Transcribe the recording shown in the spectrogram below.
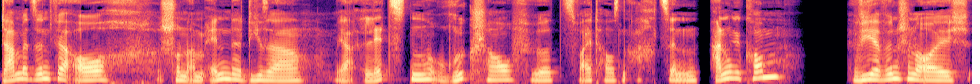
Damit sind wir auch schon am Ende dieser ja, letzten Rückschau für 2018 angekommen. Wir wünschen euch,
